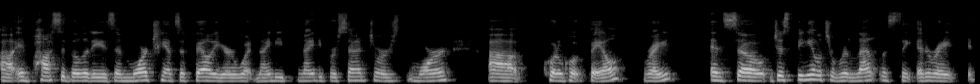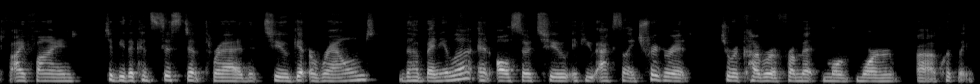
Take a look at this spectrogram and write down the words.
uh, impossibilities and more chance of failure what 90 90% or more uh, quote unquote fail right and so just being able to relentlessly iterate, if I find to be the consistent thread to get around the habenula and also to, if you accidentally trigger it, to recover from it more more uh, quickly.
